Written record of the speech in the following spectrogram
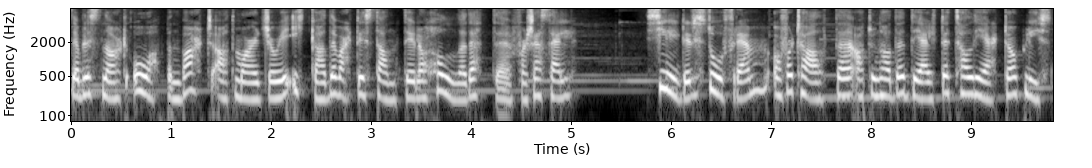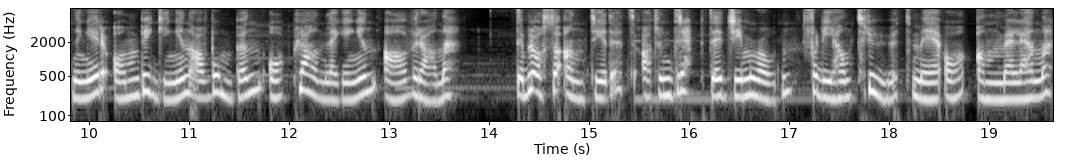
Det ble snart åpenbart at Marjorie ikke hadde vært i stand til å holde dette for seg selv. Kilder sto frem og fortalte at hun hadde delt detaljerte opplysninger om byggingen av bomben og planleggingen av ranet. Det ble også antydet at hun drepte Jim Roden fordi han truet med å anmelde henne.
